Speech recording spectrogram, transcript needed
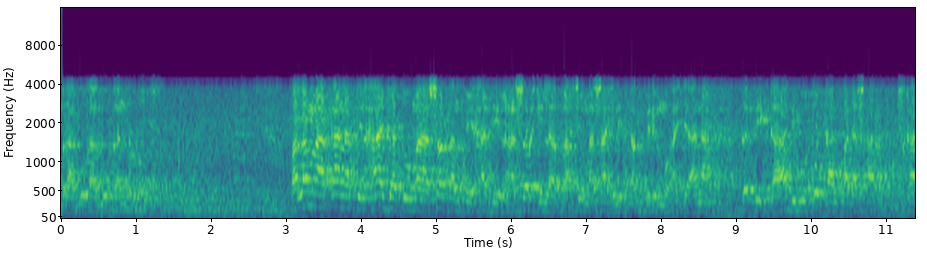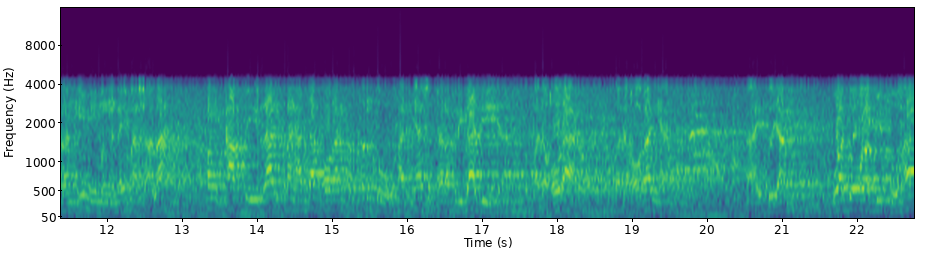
meragu-ragukan terus. Falamma kanatil hajatu masatan fi hadil asr ila bahsi masail takbiril muajjanah. Ketika dibutuhkan pada saat sekarang ini mengenai masalah pengkafiran terhadap orang tertentu. Artinya secara pribadi ya kepada orang kepada orangnya. Nah itu yang wa dawabituha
